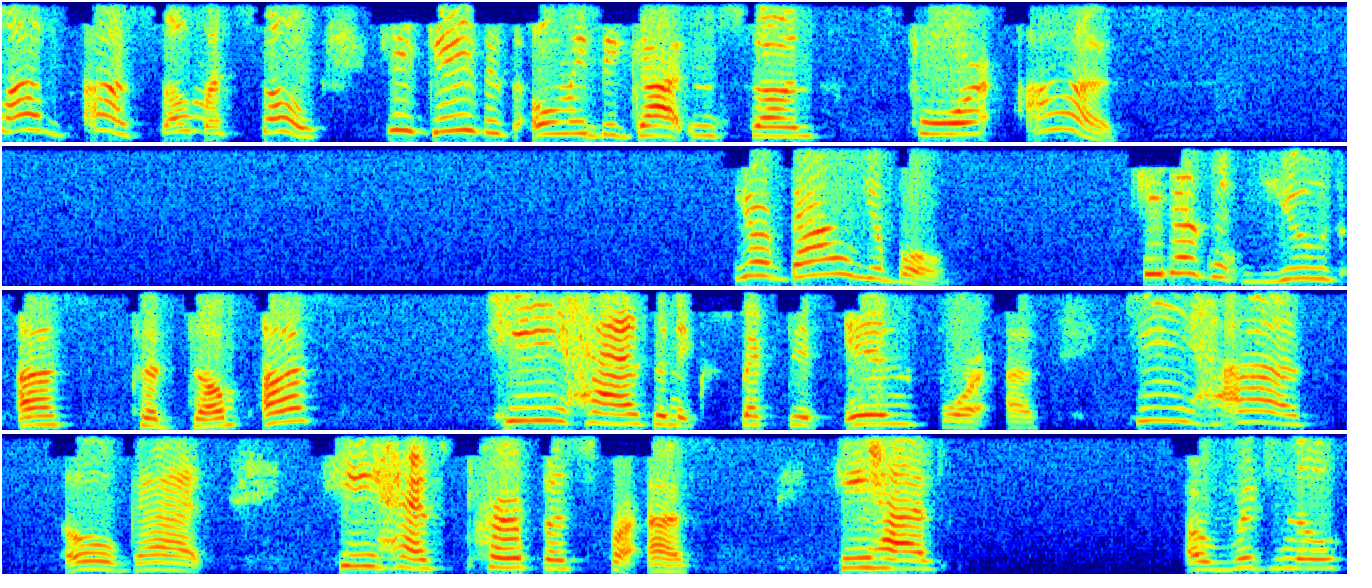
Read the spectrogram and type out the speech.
loves us so much so. He gave his only begotten son for us. You're valuable. He doesn't use us to dump us. He has an expected end for us. He has, oh God, he has purpose for us. He has original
